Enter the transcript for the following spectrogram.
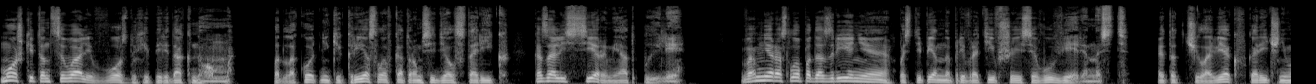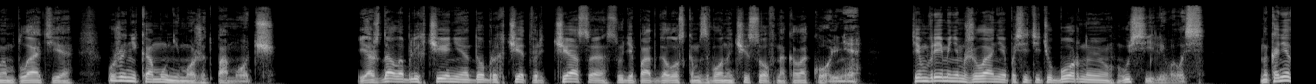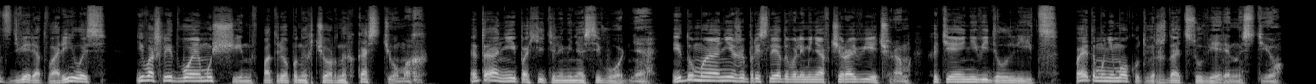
Мошки танцевали в воздухе перед окном. Подлокотники кресла, в котором сидел старик, казались серыми от пыли. Во мне росло подозрение, постепенно превратившееся в уверенность. Этот человек в коричневом платье уже никому не может помочь. Я ждал облегчения добрых четверть часа, судя по отголоскам звона часов на колокольне. Тем временем желание посетить уборную усиливалось. Наконец дверь отворилась, и вошли двое мужчин в потрепанных черных костюмах. Это они похитили меня сегодня. И, думаю, они же преследовали меня вчера вечером, хотя я и не видел лиц, поэтому не мог утверждать с уверенностью.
